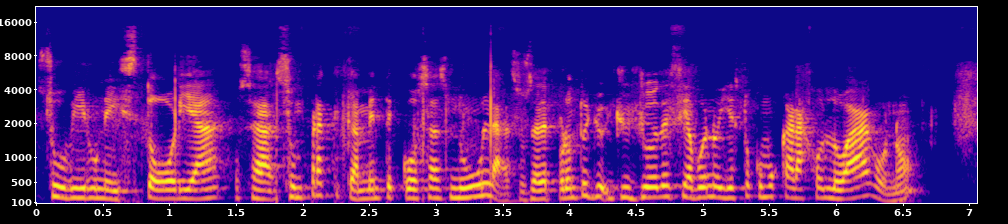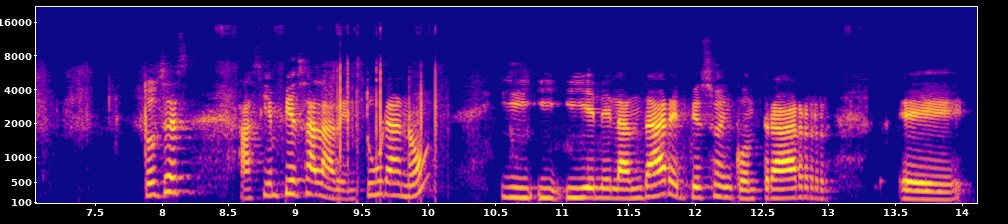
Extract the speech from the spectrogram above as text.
subir una historia, o sea, son prácticamente cosas nulas, o sea, de pronto yo, yo, decía, bueno, ¿y esto cómo carajo lo hago, no? Entonces, así empieza la aventura, ¿no? Y, en el andar empiezo a encontrar eh,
